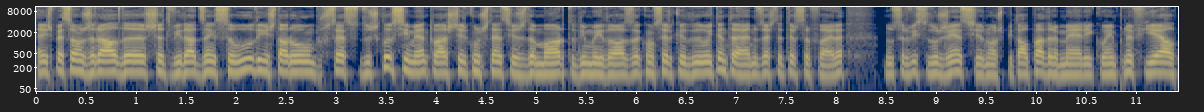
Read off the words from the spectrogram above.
A Inspeção-Geral das Atividades em Saúde instaurou um processo de esclarecimento às circunstâncias da morte de uma idosa com cerca de 80 anos esta terça-feira no serviço de urgência no Hospital Padre Américo, em Penafiel.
